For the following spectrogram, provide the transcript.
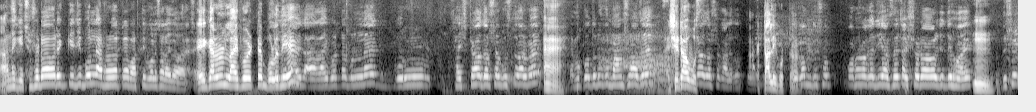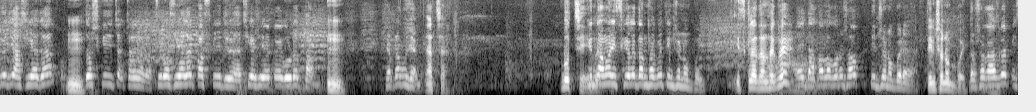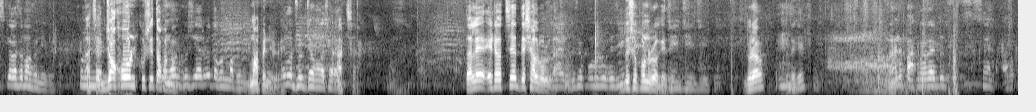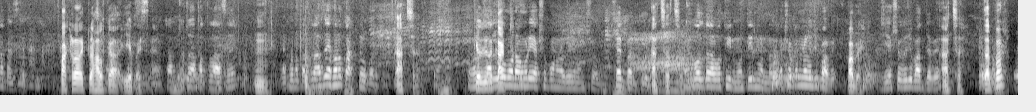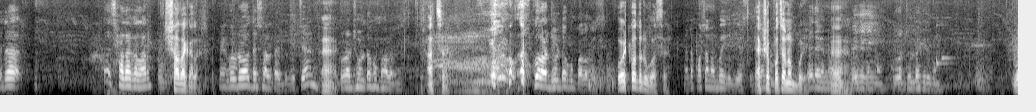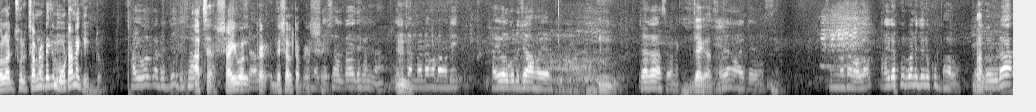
মানে কি ছশো টাকা করে কেজি বললে আঠারো হাজার টাকা বাড়তি বলে চালাই দেওয়া হচ্ছে এই কারণে লাইফ ওয়েটটা বলে দিয়ে লাইভটা বললে গরুর সাইজটাও দর্শক বুঝতে পারবে হ্যাঁ। এবং কতটুকু মাংস আছে সেটাও দর্শক আলে করতে পারবে। টালি করতে হবে এরকম দুশো পনেরো কেজি আছে চারশো টাকা যদি হয় দুশো কেজি আশি হাজার। দশ কেজি চার হাজার চুরাশি হাজার পাঁচ কেজি দুই হাজার ছিয়াশি হাজার টাকা গরুটার দাম। হুম। সেটা বুঝেন। আচ্ছা। বুঝছি কিন্তু আমার স্কেলের দাম থাকবে তিনশো নব্বই। স্কেলের দাম থাকবে? এই দাঁতালা গরু সব তিনশো নব্বই টাকা। তিনশো নব্বই। দর্শক আসবে স্কেল আছে মাপে নিবে। আচ্ছা যখন খুশি তখন যখন খুশি আসবে তখন মাপে নিবে। মাপে নিবে। কোনো ঝুট ঝামেলা ছাড়া আচ্ছা। তাহলে এটা হচ্ছে দেশাল বললা দুশো পনেরো কেজি। দুশো পনেরো কেজি। জি জি। জি ঘুরাও একটু দেখি। পাকড়াটা একটু পাকড়ার একটু হালকা ইয়ে পাইছে। হ্যাঁ, পাতলা আছে। হুম। এখনও পাতলা আছে এখনও কাটতেও পারে। আচ্ছা। কেউ যদি কাট- মোটামুটি একশো পনেরো কেজি মাংস হবে সেট বাদ দিয়ে। আচ্ছা আচ্ছা। আমি বলতে পারব তিন মন তিন মন না একশো পনেরো কেজি পাবে। পাবে। জি একশো কেজি বাদ যাবে। আচ্ছা তারপর? এটা সাদা কালার। সাদা কালার। এগুলোটাও দেশাল টাইপের বুঝছেন? হ্যাঁ। গলার ঝোলটা খুব ভালো হয়েছে। আচ্ছা। গলার ঝোলটা খুব ভালো হয়েছে। ওয়েট কতটুকু আছে? এটা পঁচানব্বই কেজি আছে। একশো পঁচানব্বই? এই দেখেন হ্যাঁ। এই দেখেন না গলার ঝোলটা কীরকম। গলার ঝুল চামড়াটা কি মোটা নাকি একটু? সাইওয়াল কাঠের যে দেশাল। আচ্ছা সাইওয়াল দেশাল। টাপের মানে দেশালটাই দেখেন না চামড়াটা মোটামুটি সাইওয়াল করে যাওয়া হয় আর কি। জায়গা আছে অনেক। জায়গা আছে। অনেক জায়গা আছে। মাথা ভালো। মানে এটা কুরবানির জন্য খুব ভালো। গরুটা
